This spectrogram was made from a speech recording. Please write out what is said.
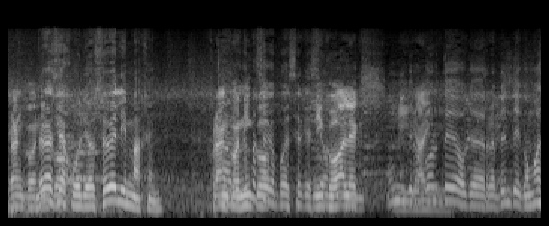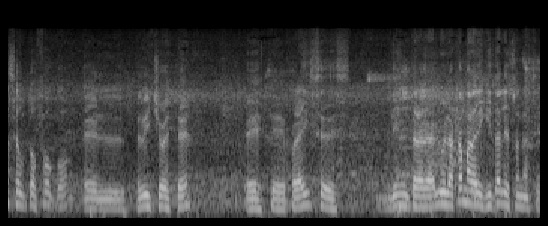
Franco, Nico. Gracias Julio, se ve la imagen. Franco, No, Nico. pasa es que puede ser que sea Nico, un- Alex. Un y microcorte o que de repente, como hace autofoco el, el bicho este, este, por ahí se des- entra la luz. Las cámaras digitales son así.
